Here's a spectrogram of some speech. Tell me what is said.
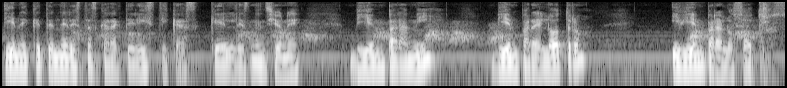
tiene que tener estas características que les mencioné. Bien para mí, bien para el otro y bien para los otros.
